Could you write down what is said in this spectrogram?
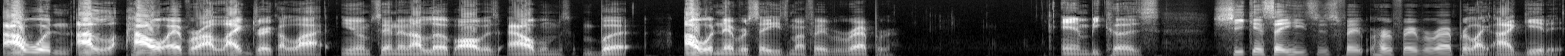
I wouldn't. I, however, I like Drake a lot. You know what I'm saying, and I love all his albums, but I would never say he's my favorite rapper. And because she can say he's his favorite, her favorite rapper, like I get it.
